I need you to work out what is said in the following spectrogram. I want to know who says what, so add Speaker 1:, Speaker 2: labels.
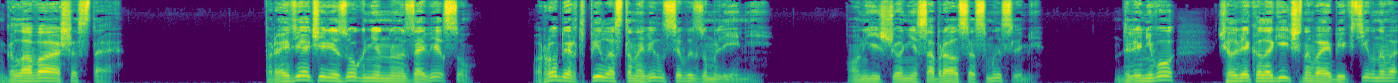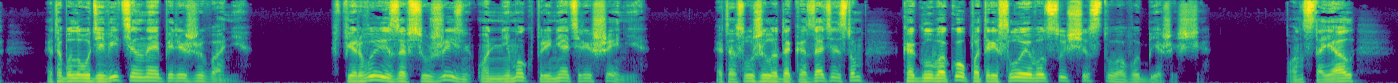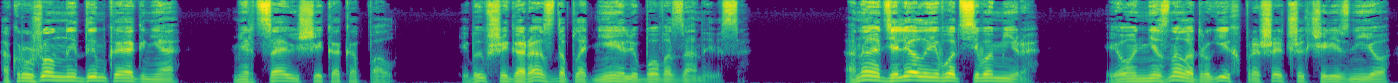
Speaker 1: Глава шестая Пройдя через огненную завесу, Роберт Пил остановился в изумлении. Он еще не собрался с мыслями. Для него, человека логичного и объективного, это было удивительное переживание. Впервые за всю жизнь он не мог принять решение. Это служило доказательством, как глубоко потрясло его существо в убежище. Он стоял, окруженный дымкой огня, мерцающий как опал, и бывший гораздо плотнее любого занавеса. Она отделяла его от всего мира, и он не знал о других, прошедших через нее.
